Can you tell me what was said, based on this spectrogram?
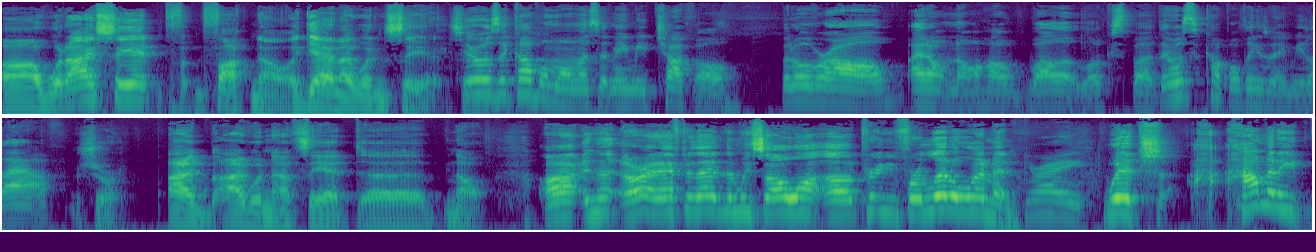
Uh, would I see it? F- fuck no. Again, I wouldn't see it. so. There was a couple moments that made me chuckle, but overall, I don't know how well it looks. But there was a couple things that made me laugh. Sure. I I would not see it. Uh, no. Uh, and then all right. After that, then we saw a preview for Little Women. Right. Which, how many?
